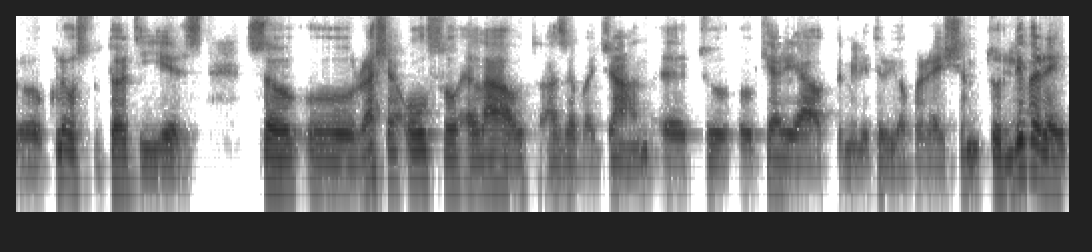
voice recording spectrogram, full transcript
uh, close to 30 years. So uh, Russia also allowed Azerbaijan to carry out the military operation to liberate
